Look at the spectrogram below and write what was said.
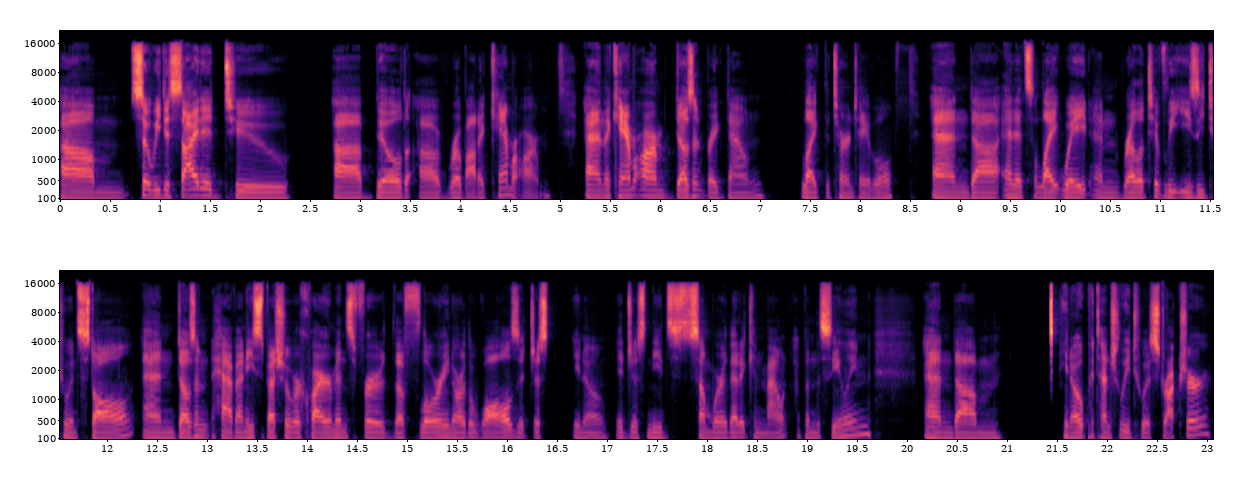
um, so we decided to uh, build a robotic camera arm, and the camera arm doesn't break down like the turntable, and uh, and it's lightweight and relatively easy to install, and doesn't have any special requirements for the flooring or the walls. It just you know it just needs somewhere that it can mount up in the ceiling, and um, you know potentially to a structure,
